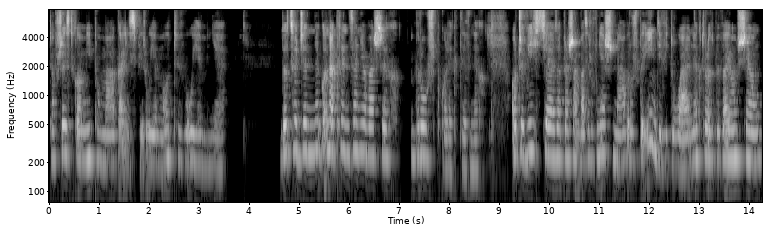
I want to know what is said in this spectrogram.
To wszystko mi pomaga, inspiruje, motywuje mnie do codziennego nakręcania Waszych wróżb kolektywnych. Oczywiście zapraszam Was również na wróżby indywidualne, które odbywają się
